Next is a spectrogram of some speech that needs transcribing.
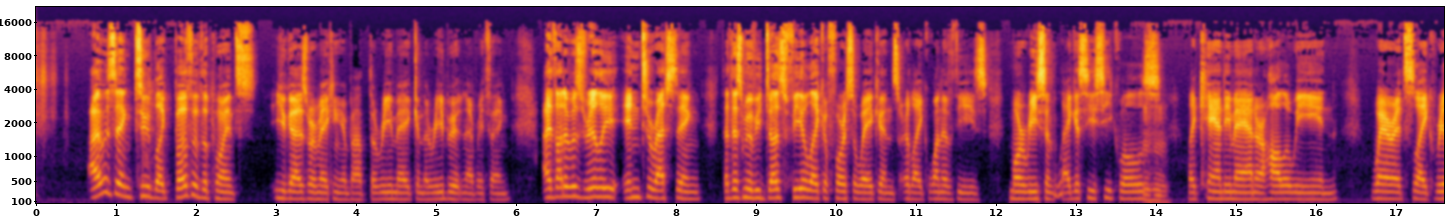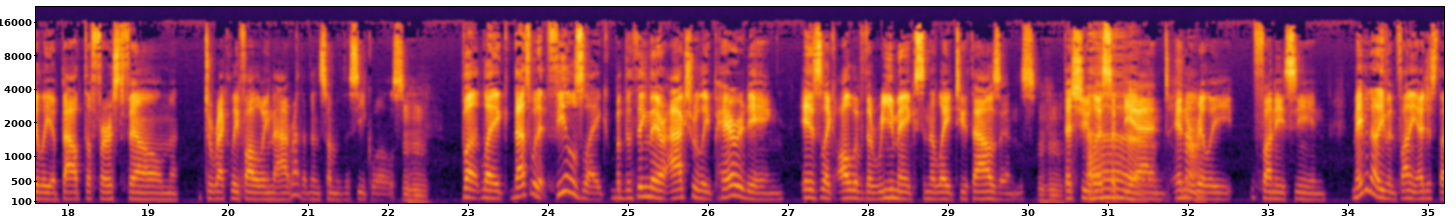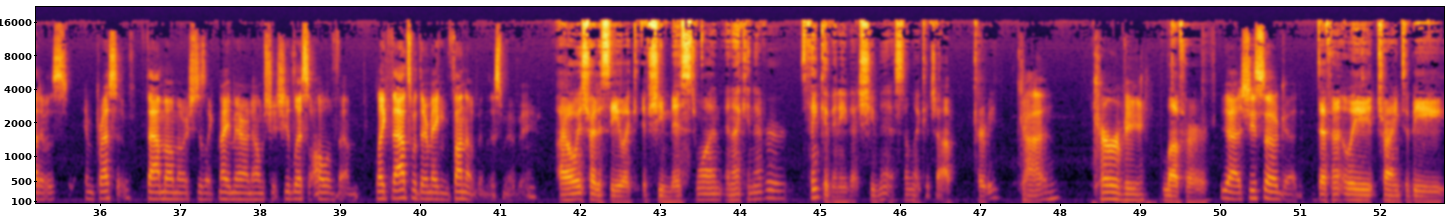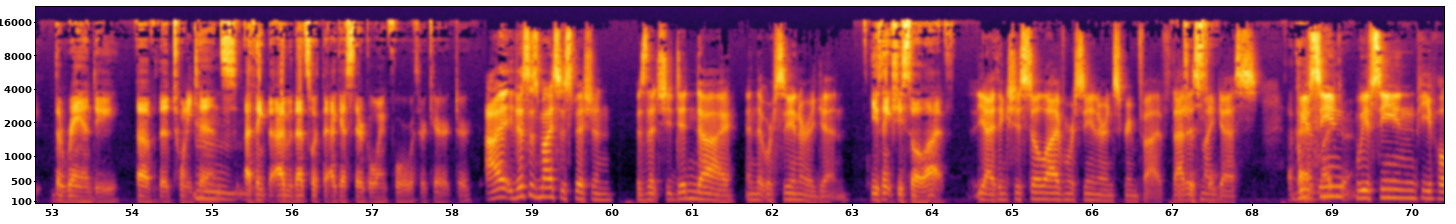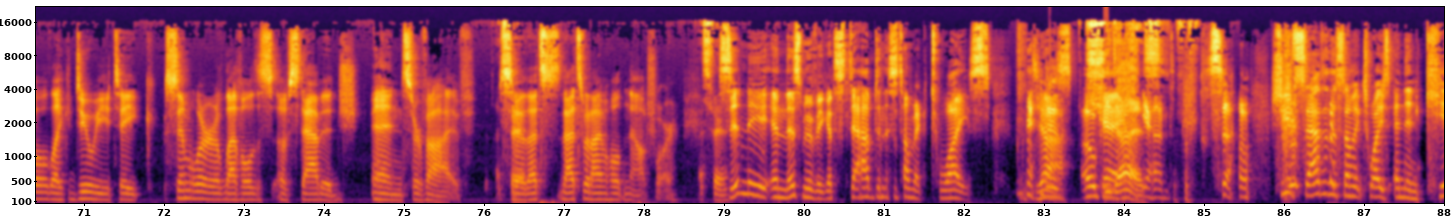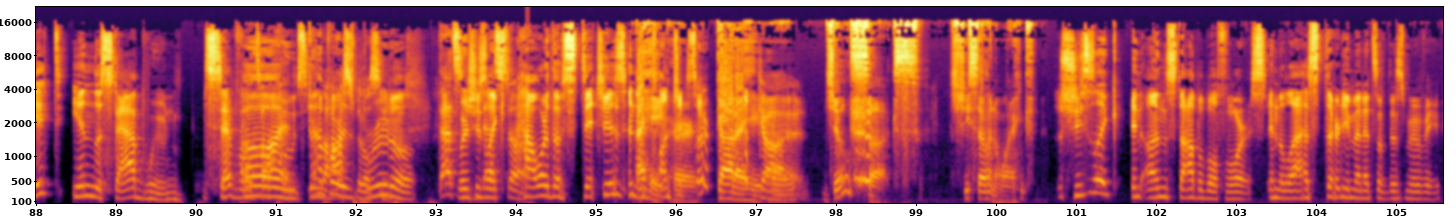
I was saying too, like both of the points you guys were making about the remake and the reboot and everything. I thought it was really interesting that this movie does feel like a Force Awakens or like one of these more recent legacy sequels, Mhm. like Candyman or Halloween, where it's like really about the first film, directly following that rather than some of the sequels Mhm. but like that's what it feels like but the thing they are actually parodying is like all of the remakes in the late 2000s Mhm. that she lists at the Oh, end in a really funny scene maybe not even funny i just thought it was impressive that moment where she's like nightmare on elm street she lists all of them like that's what they're making fun of in this movie I always try to see like if she missed one, and I can never think of any that she missed. I'm like, good job, Kirby. God. Kirby. Love her. yeah she's so good definitely trying to be the Randy of the 2010s. Mm. I think that I mean that's what the, I guess they're going for with her character. I this is my suspicion is that she didn't die and that we're seeing her again. You think she's still alive? Yeah, I think she's still alive and we're seeing her in Scream 5. That is my guess. Okay. We've I'd seen like we've seen people like Dewey take similar levels of stabbage and survive. That's so fair. that's that's what I'm holding out for. That's fair. sidney in this movie gets stabbed in the stomach twice Yeah, is okay. she does. And so She gets stabbed in the stomach twice and then kicked in the stab wound several oh, times in the part is hospital. scene. brutal. That's Where she's like, messed up. "How are those stitches?" and I hate punches her. her. God, I hate her. God. Jill sucks. She's so annoying. She's like an unstoppable force in the last thirty minutes of this movie.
